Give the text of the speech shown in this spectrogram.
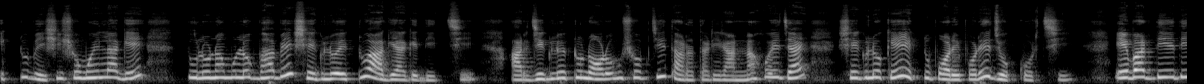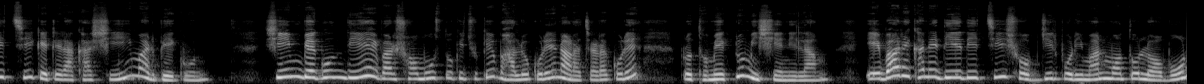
একটু বেশি সময় লাগে, তুলনামূলকভাবে সেগুলো একটু আগে আগে দিচ্ছি। আর যেগুলো একটু নরম সবজি তাড়াতাড়ি রান্না হয়ে যায়, সেগুলোকে একটু পরে পরে যোগ করছি। এবার দিয়ে দিচ্ছি কেটে রাখা শিম আর বেগুন। শিম, বেগুন দিয়ে এবার সমস্ত কিছুকে ভালো করে নাড়াচাড়া করে প্রথমে একটু মিশিয়ে নিলাম। এবার এখানে দিয়ে দিচ্ছি সবজির পরিমাণ মতো লবণ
